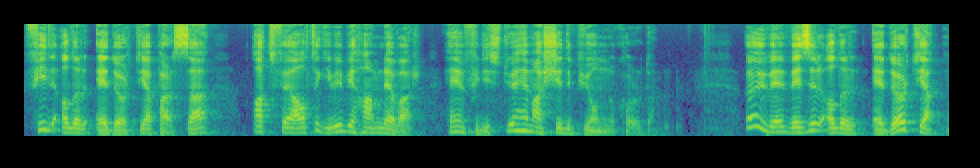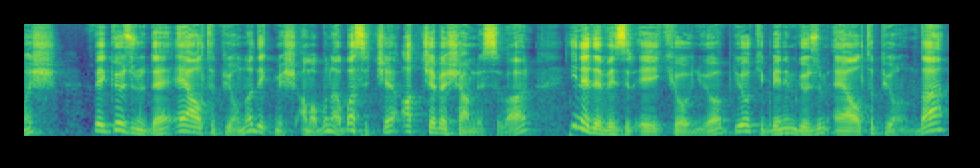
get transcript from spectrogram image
Fil alır E4 yaparsa at F6 gibi bir hamle var. Hem fil istiyor hem H7 piyonunu korudu. Öve vezir alır E4 yapmış ve gözünü de E6 piyonuna dikmiş. Ama buna basitçe at C5 hamlesi var. Yine de vezir E2 oynuyor. Diyor ki benim gözüm E6 piyonunda.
